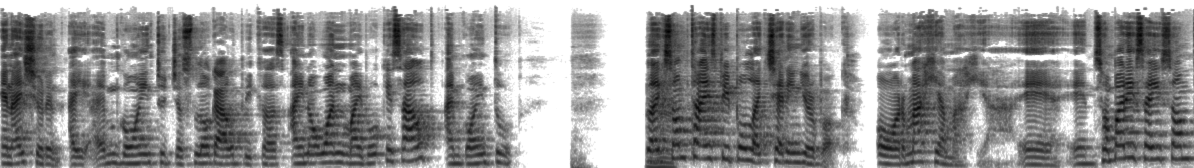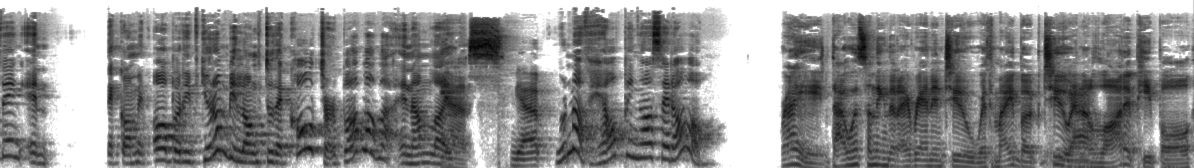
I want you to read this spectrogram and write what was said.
and I shouldn't. I I'm going to just log out because I know when my book is out, I'm going to. Like mm-hmm. sometimes people like sharing your book or magia magia, eh, and somebody says something, and the comment, oh, but if you don't belong to the culture, blah, blah, blah. And I'm like, yes. Yep. you're not helping us at all. Right. That was something that I ran into with my book too. Yeah. And a lot of people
